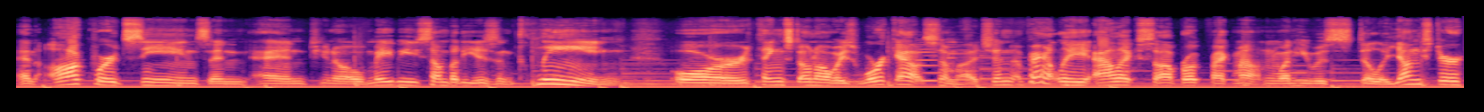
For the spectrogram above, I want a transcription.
and awkward scenes and and you know, maybe somebody isn't clean or things don't always work out so much. And apparently Alex saw Brokeback Mountain when he was still a youngster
